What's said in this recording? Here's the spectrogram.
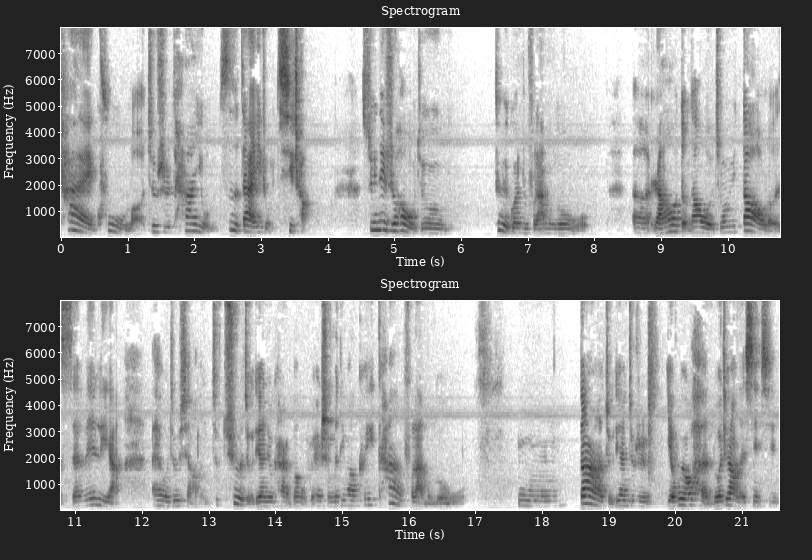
太酷了，就是它有自带一种气场，所以那之后我就特别关注弗拉门戈舞，呃，然后等到我终于到了塞维利亚，哎，我就想就去了酒店就开始问我说，哎，什么地方可以看弗拉门戈舞？嗯，当然了，酒店就是也会有很多这样的信息，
